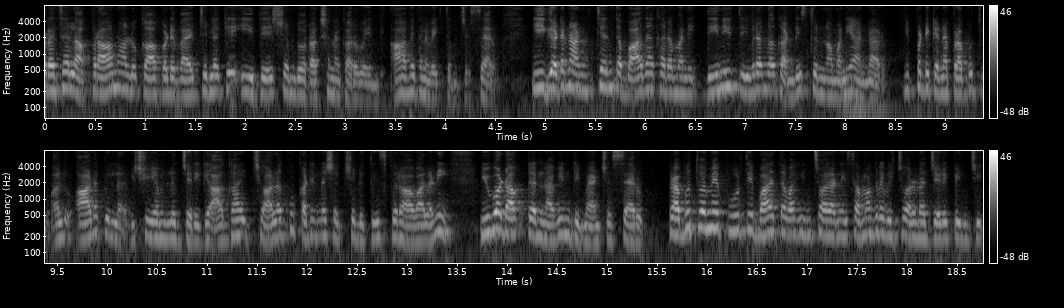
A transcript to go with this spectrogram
ప్రజల ప్రాణాలు కాపాడే వైద్యులకే ఈ దేశంలో రక్షణ కరువైంది ఆవేదన వ్యక్తం చేశారు. ఈ ఘటన అత్యంత బాధాకరమని దీన్ని తీవ్రంగా ఖండిస్తున్నామని అన్నారు. ఇప్పటికైనా ప్రభుత్వాలు ఆడపిల్ల విషయంలో జరిగే అఘాయిత్యాలకు కఠిన శిక్షలు తీసుకురావాలని యువ డాక్టర్ నవీన్ డిమాండ్ చేశారు. ప్రభుత్వమే పూర్తి బాధ్యత వహించాలని సమగ్ర విచారణ జరిపించి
